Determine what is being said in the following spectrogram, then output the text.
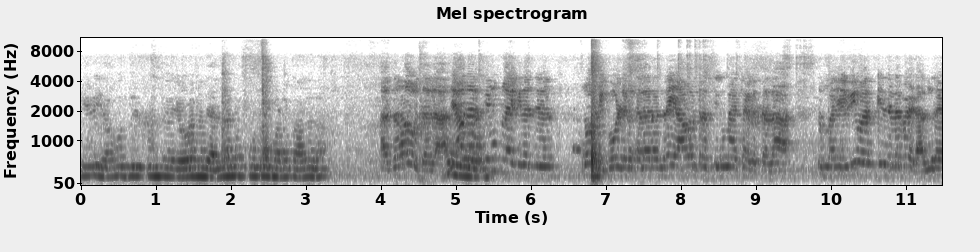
ಹೇಳಿ ಯಾವ್ದು ಬೇಕು ಅಂತ. ಯಾವಾಗ ನಾನು ಎಲ್ಲನೂ ಫೋಟೋ ಮಾಡೋಕ್ಕಾಗಲ್ಲ. ಅದು ಹೌದಲ್ಲ? ಯಾವ್ದಾದ್ರು ಸಿಂಪಲ್ ಆಗಿರೋದು ನೋಡಿ ಗೋಲ್ಡನ್ ಕಲರ್ ಅಂದ್ರೆ ಯಾವ ಡ್ರೆಸ್ಸಿಂಗ್ ಮ್ಯಾಚ್ ಆಗುತ್ತಲ್ಲ? ತುಂಬಾ ಹೆವಿ ವರ್ಕ್ ಇದೆಲ್ಲ ಬೇಡ ಅಂದ್ರೆ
